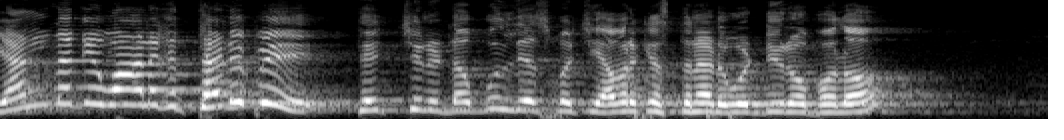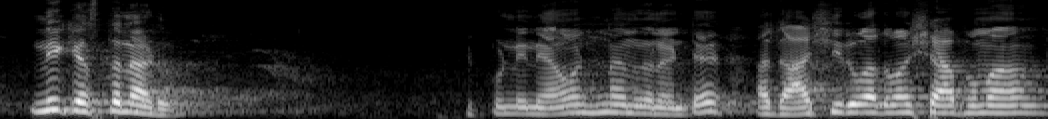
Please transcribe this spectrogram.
ఎండకి వానకి తడిపి తెచ్చిన డబ్బులు తీసుకొచ్చి ఎవరికి ఇస్తున్నాడు వడ్డీ రూపంలో? నీకు ఇస్తున్నాడు. ఇప్పుడు నేను ఏమంటున్నాను అంటే అది ఆశీర్వాదమా శాపమా?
